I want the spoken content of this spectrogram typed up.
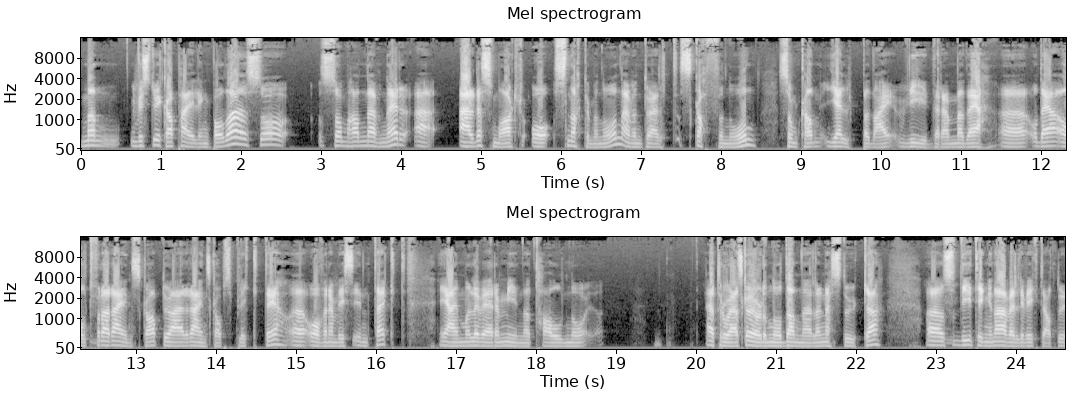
Men hvis du ikke har peiling på det, så, som han nevner, er, er det smart å snakke med noen, eventuelt skaffe noen som kan hjelpe deg videre med det. Uh, og det er alt fra regnskap, du er regnskapspliktig uh, over en viss inntekt jeg må levere mine tall nå Jeg tror jeg skal gjøre det nå denne eller neste uke. Uh, så de tingene er veldig viktig at du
